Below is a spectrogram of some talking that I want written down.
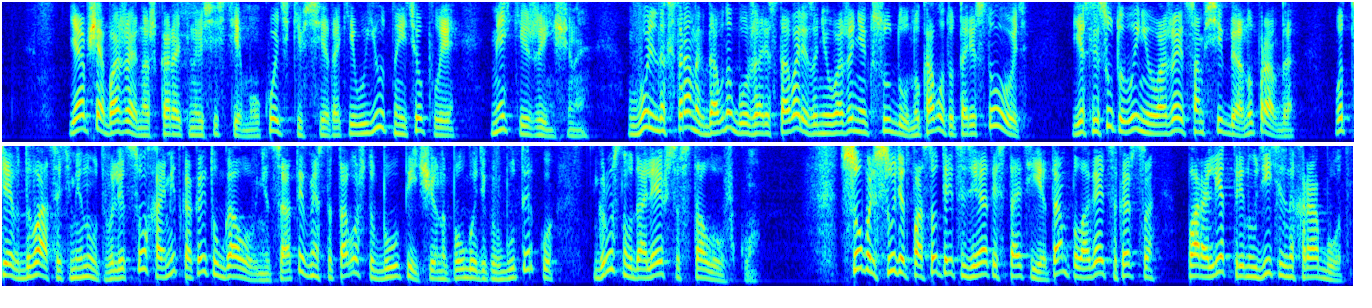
Я вообще обожаю нашу карательную систему. Котики все такие уютные, теплые, мягкие женщины. В вольных странах давно бы уже арестовали за неуважение к суду. Но кого тут арестовывать, если суд, увы, не уважает сам себя? Ну, правда. Вот тебе в 20 минут в лицо хамит какая-то уголовница, а ты вместо того, чтобы упечь ее на полгодика в бутырку, грустно удаляешься в столовку. Соболь судят по 139 статье. Там полагается, кажется, пара лет принудительных работ.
